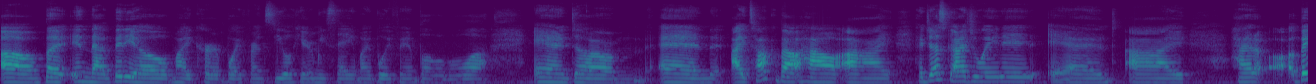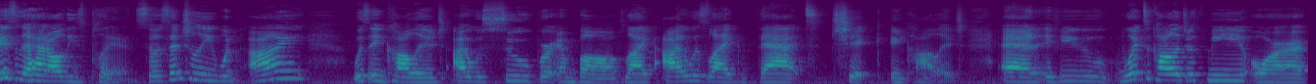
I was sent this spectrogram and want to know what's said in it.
um, but in that video my current boyfriend, so you'll hear me say my boyfriend blah blah blah blah and um, and I talk about how I had just graduated and I had basically I had all these plans. So essentially, when I was in college, I was super involved. Like I was like that chick in college. And if you went to college with me or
